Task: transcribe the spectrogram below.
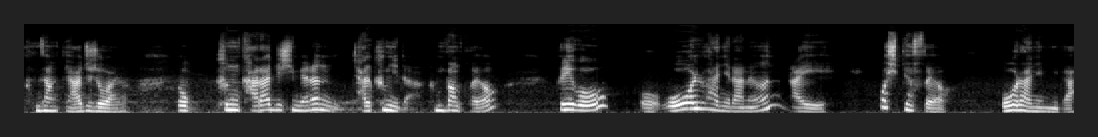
금 상태 아주 좋아요. 또분 갈아주시면은 잘 큽니다. 금방 커요. 그리고 어, 5월환이라는 아이 꽃이 폈어요. 5월환입니다.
